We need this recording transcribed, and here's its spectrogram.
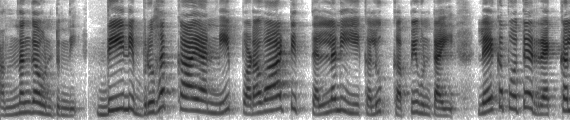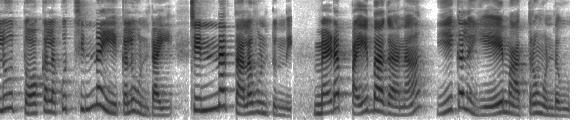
అందంగా ఉంటుంది. దీని బృహత్కాయాన్ని పొడవాటి తెల్లని ఈకలు కప్పి ఉంటాయి. లేకపోతే రెక్కలు తోకలకు చిన్న ఈకలు ఉంటాయి. చిన్న తల ఉంటుంది. మెడ పై భాగాన ఈకలు ఏమాత్రం ఉండవు.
